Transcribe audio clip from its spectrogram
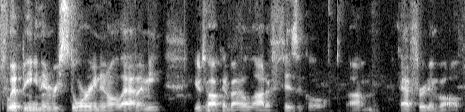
flipping and restoring and all that. I mean, you're talking about a lot of physical um, effort involved.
